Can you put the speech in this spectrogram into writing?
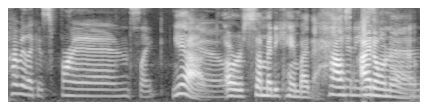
Probably like his friends, like Yeah, you know, or somebody came by the house. Kinney's I don't know.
